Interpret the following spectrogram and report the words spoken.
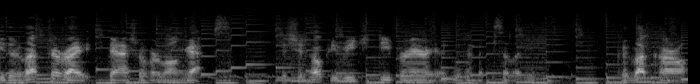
either left or right to dash over long gaps. This should help you reach deeper areas within the facility. Good luck, Carl.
